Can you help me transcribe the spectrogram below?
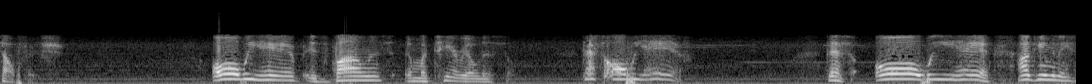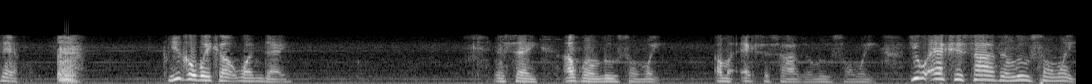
selfish. All we have is violence and materialism. That's all we have. That's all we have. I'll give you an example. you can wake up one day and say, I'm going to lose some weight. I'm going to exercise and lose some weight. You exercise and lose some weight.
